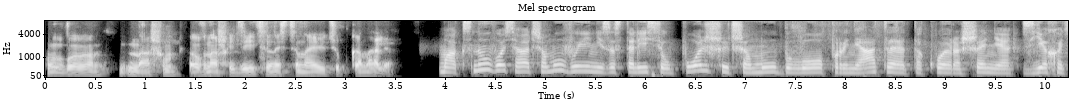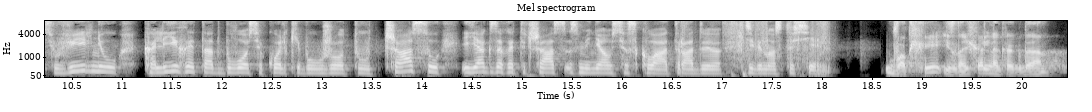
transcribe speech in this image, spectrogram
в, нашем, в нашей деятельности на YouTube-канале. Макс ну вось а чаму вы не засталіся ў Польшы? Чаму было прынятае такое рашэнне з'ехаць у вільню? Калі гэта адбылося? Колькі вы ўжо тут часу? І як за гэты час змяняўся склад радыё 97 вообще изначально когда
